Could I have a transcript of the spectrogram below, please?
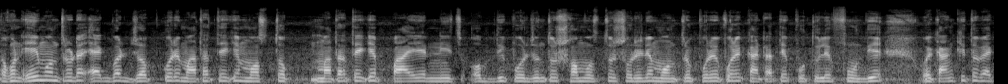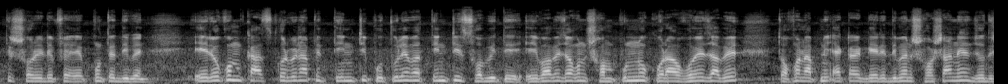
তখন এই মন্ত্রটা একবার জপ করে মাথা থেকে মস্তক, মাথা থেকে পায়ের নিচ অবধি পর্যন্ত সমস্ত শরীরে মন্ত্র পরে পরে কাঁটাতে পুতুলে ফুঁ দিয়ে ওই কাঙ্ক্ষিত ব্যক্তির শরীরে পুঁতে দিবেন। এরকম কাজ করবেন আপনি তিনটি পুতুলে বা তিনটি ছবিতে। এইভাবে যখন সম্পূর্ণ করা হয়ে যাবে, তখন আপনি একটা গেড়ে দিবেন শ্মশানে। যদি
